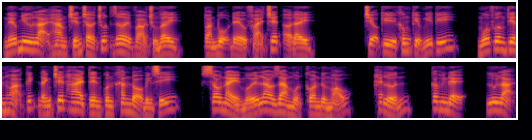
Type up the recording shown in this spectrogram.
nếu như lại ham chiến chờ chút rơi vào chúng đây, toàn bộ đều phải chết ở đây. Triệu kỳ không kịp nghĩ kỹ, múa phương thiên họa kích đánh chết hai tên quân khăn đỏ binh sĩ, sau này mới lao ra một con đường máu, hét lớn, các minh đệ, lui lại.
